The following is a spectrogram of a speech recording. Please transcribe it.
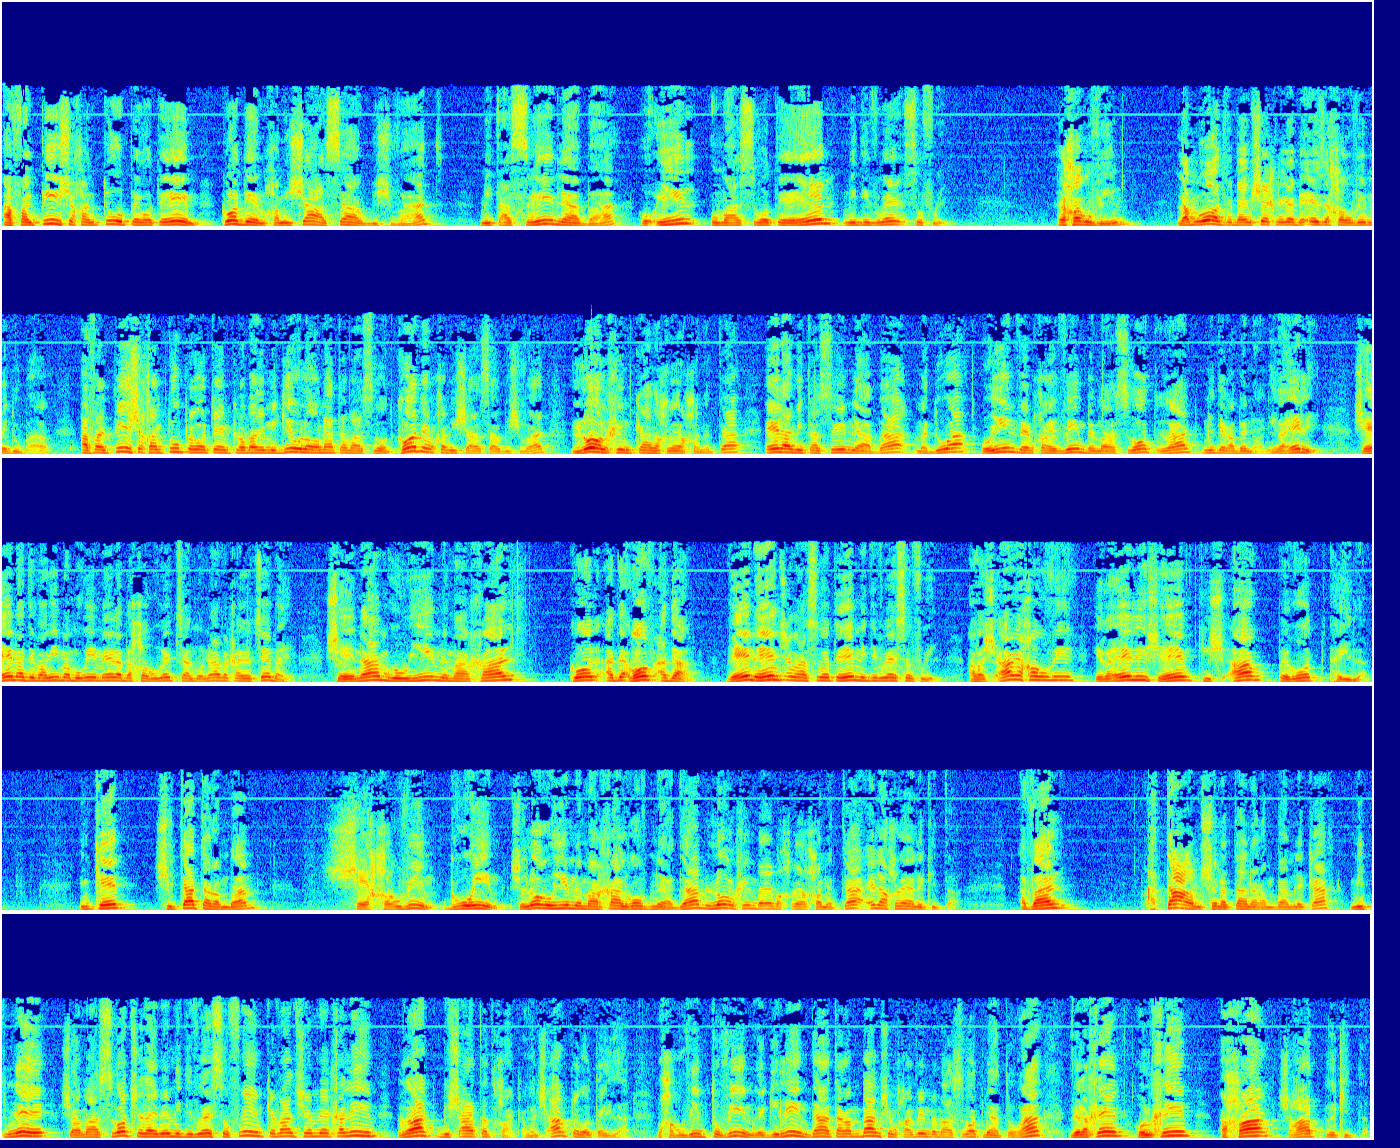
אף על פי שחנתו פירותיהם קודם חמישה עשר בשבט, מתעשרים להבא, הואיל ומעשרותיהן מדברי סופרים. החרובין, למרות ובהמשך נראה באיזה חרובים מדובר, אף על פי שחנתו פירותיהם, כלומר הם הגיעו לעונת המעשרות קודם חמישה עשר בשבט, לא הולכים כאן אחרי הכנתה, אלא מתעשרים להבא, מדוע? הואיל והם חייבים במעשרות רק מדרבנן. נראה לי שאין הדברים אמורים אלא בחרובי צלמונה וכיוצא בהם, שאינם ראויים למאכל כל אד... רוב אדם, ואין הן שמעשרותיהם מדברי סופרים. אבל שאר החרובים יראה לי שהם כשאר פירות העילה. אם כן, שיטת הרמב"ם שחרובים גרועים שלא ראויים למאכל רוב בני אדם לא הולכים בהם אחרי הכנתה אלא אחרי הלקיטה. אבל הטעם שנתן הרמב"ם לכך מפני שהמעשרות שלהם הם מדברי סופרים כיוון שהם נאכלים רק בשעת הדחק. אבל שאר פירות האילן וחרובים טובים, רגילים, דעת הרמב"ם שהם חייבים במעשרות מהתורה ולכן הולכים אחר שעת לכיתה.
